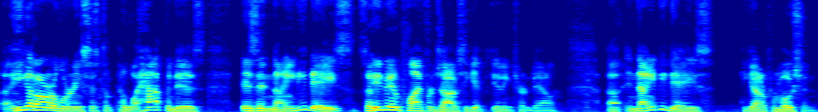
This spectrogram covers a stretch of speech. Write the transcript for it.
uh, he got on our learning system, and what happened is, is in 90 days. So he'd been applying for jobs, he kept getting turned down. Uh, in 90 days, he got a promotion.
